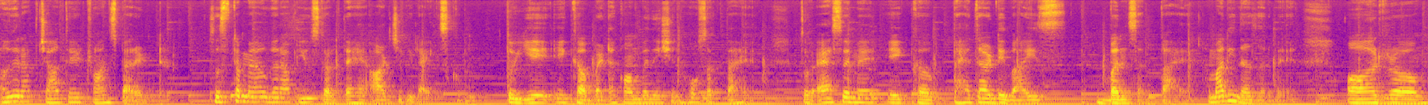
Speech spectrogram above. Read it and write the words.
अगर आप चाहते हैं ट्रांसपेरेंट सिस्टम में अगर आप यूज़ करते हैं बी लाइट्स को तो ये एक बेटर कॉम्बिनेशन हो सकता है। तो ऐसे में एक बेहतर डिवाइस बन सकता है हमारी नज़र में। और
